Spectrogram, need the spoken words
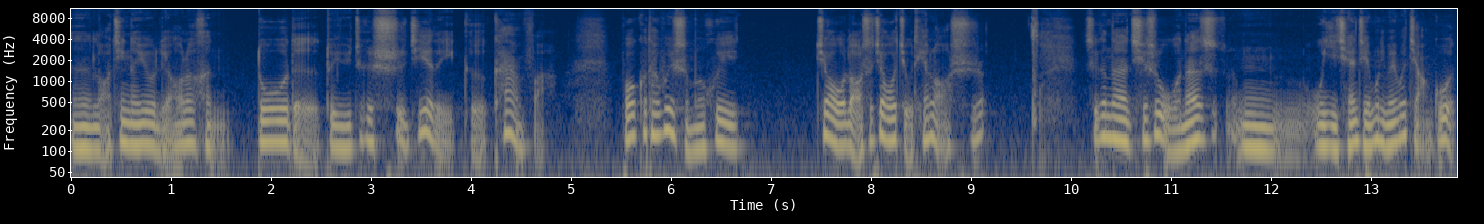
嗯，老金呢又聊了很多的对于这个世界的一个看法，包括他为什么会。叫我老师叫我九天老师，这个呢，其实我呢是，嗯，我以前节目里面有讲过，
